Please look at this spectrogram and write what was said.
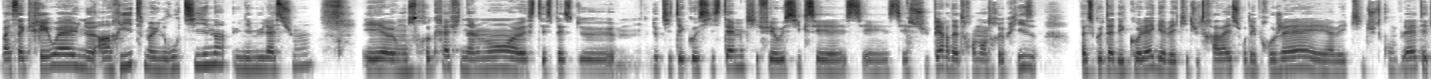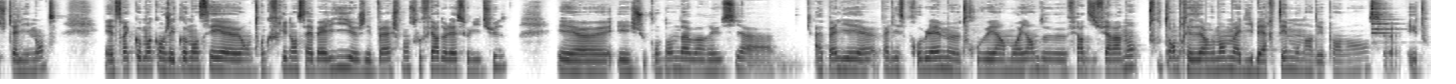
bah, ça crée ouais une un rythme une routine une émulation. Et on se recrée finalement cette espèce de de petit écosystème qui fait aussi que c'est c'est c'est super d'être en entreprise parce que tu as des collègues avec qui tu travailles sur des projets et avec qui tu te complètes et tu t'alimentes. Et c'est vrai que moi, quand j'ai commencé euh, en tant que freelance à Bali, euh, j'ai vachement souffert de la solitude. Et, euh, et je suis contente d'avoir réussi à, à pallier, pallier ce problème, trouver un moyen de faire différemment, tout en préservant ma liberté, mon indépendance et tout.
